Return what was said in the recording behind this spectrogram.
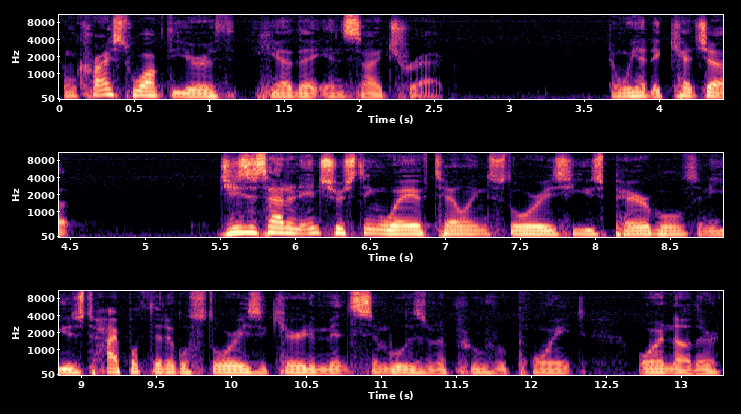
when Christ walked the earth, he had that inside track, and we had to catch up. Jesus had an interesting way of telling stories. He used parables and he used hypothetical stories that carried immense symbolism to prove a point or another.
